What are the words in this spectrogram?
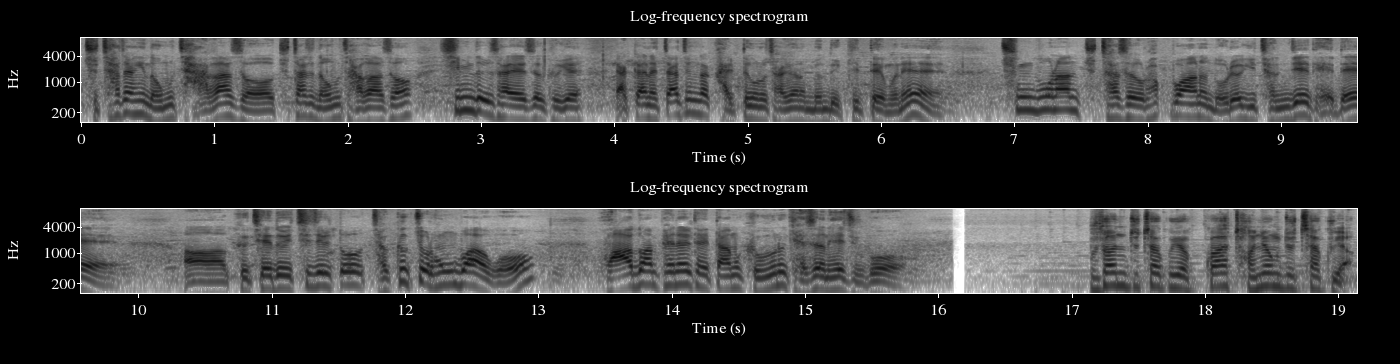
주차장이 너무 작아서 주차장이 너무 작아서 시민들 사이에서 그게 약간의 짜증과 갈등으로 작용하는 면도 있기 때문에 충분한 주차석을 확보하는 노력이 전제되되 어, 그 제도의 취지를 또 적극적으로 홍보하고 과도한 페널티가 있다면 그 부분은 개선해주고 우선 주차 구역과 전용 주차 구역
